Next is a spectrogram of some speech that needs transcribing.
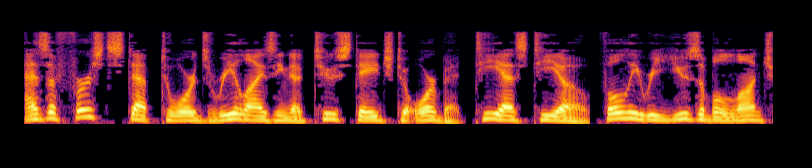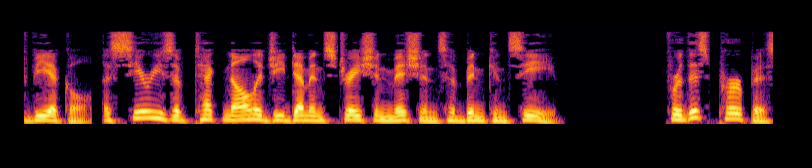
As a first step towards realizing a two-stage to orbit (TSTO) fully reusable launch vehicle, a series of technology demonstration missions have been conceived. For this purpose,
